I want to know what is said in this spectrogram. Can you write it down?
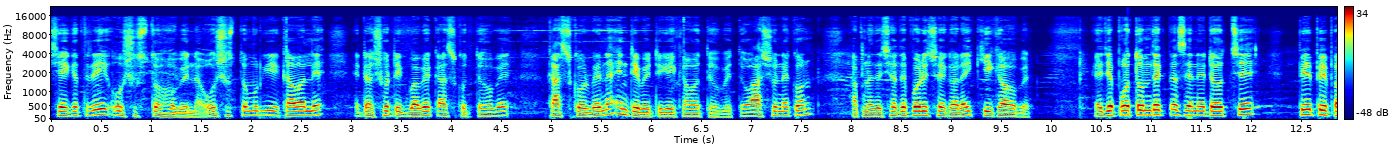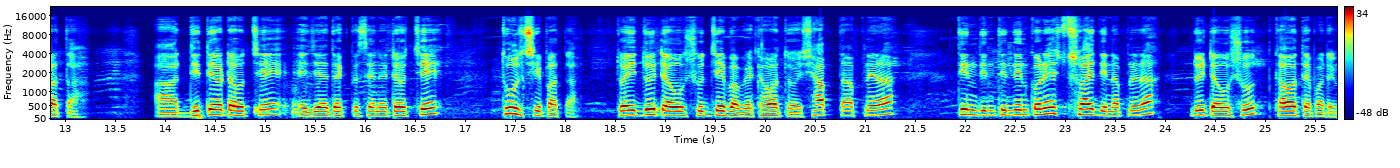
সেক্ষেত্রেই অসুস্থ হবে না। অসুস্থ মুরগিকে খাওয়ালে এটা সঠিকভাবে কাজ করতে হবে, কাজ করবে না, অ্যান্টিবায়োটিকে খাওয়াতে হবে। তো আসুন এখন আপনাদের সাথে পরিচয় করাই কী খাওয়াবেন। এই যে প্রথম দেখতেছেন এটা হচ্ছে পেঁপে পাতা। আর দ্বিতীয়টা হচ্ছে এই যে দেখতেছেন এটা হচ্ছে তুলসী পাতা। তো এই দুইটা ওষুধ যেভাবে খাওয়াতে হয়, সপ্তাহ আপনারা তিন দিন তিন দিন করে ছয় দিন আপনারা দুইটা ওষুধ খাওয়াতে পারেন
